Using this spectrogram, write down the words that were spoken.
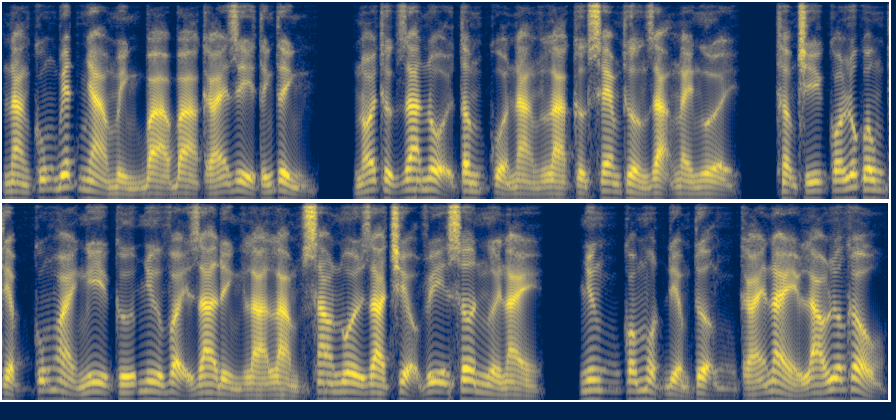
nàng cũng biết nhà mình bà bà cái gì tính tình, nói thực ra nội tâm của nàng là cực xem thường dạng này người, thậm chí có lúc ông Tiệp cũng hoài nghi cứ như vậy gia đình là làm sao nuôi ra triệu vĩ sơn người này, nhưng có một điểm tượng cái này lão lưỡng khẩu,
